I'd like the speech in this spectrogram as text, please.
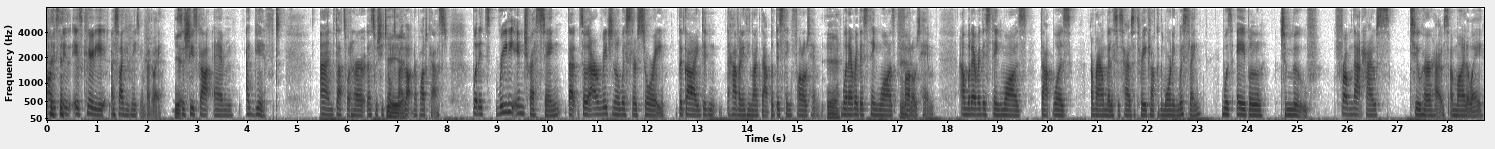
honestly is, is clearly a psychic medium, by the way. Yeah. So she's got um, a gift, and that's what her that's what she talks Yeah, about a lot in her podcast. But it's really interesting that so our original Whistler story, the guy didn't have anything like that, but this thing followed him. Yeah. Whatever this thing was followed him, and whatever this thing was that was around Melissa's house at three o'clock in the morning whistling was able to move from that house to her house a mile away.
